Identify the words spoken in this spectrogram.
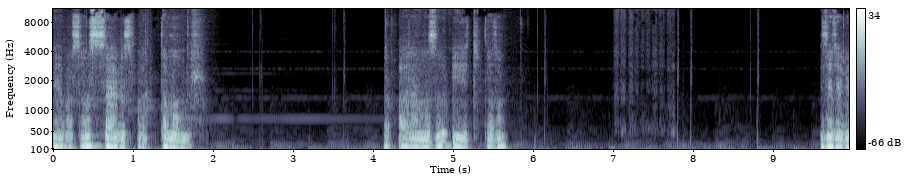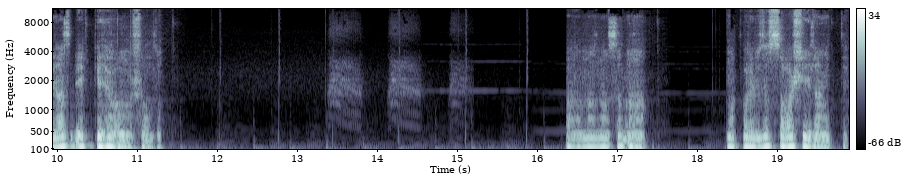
Bir vasal servis bırak. Tamamdır. Aramızı iyi tutalım. Bize de biraz ek gelir olmuş oldu. Aramız nasıl? Aha. Napoli bize savaş ilan etti.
